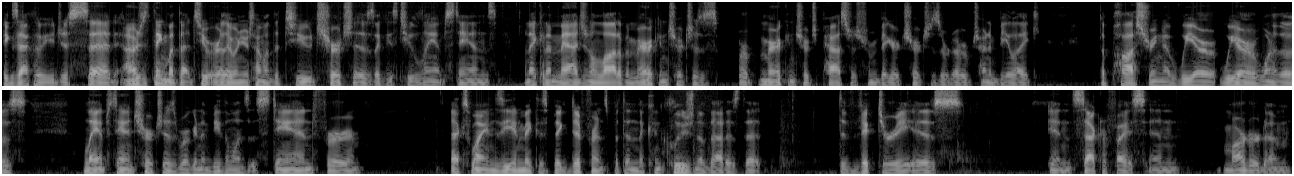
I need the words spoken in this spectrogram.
exactly what you just said. And I was just thinking about that too earlier when you're talking about the two churches, like these two lampstands. And I can imagine a lot of American churches or American church pastors from bigger churches or whatever trying to be like the posturing of we are we are one of those lampstand churches. We're going to be the ones that stand for X, Y, and Z and make this big difference. But then the conclusion of that is that the victory is in sacrifice and martyrdom,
